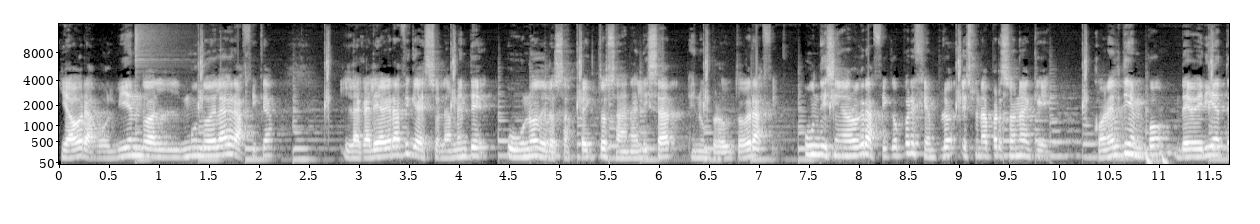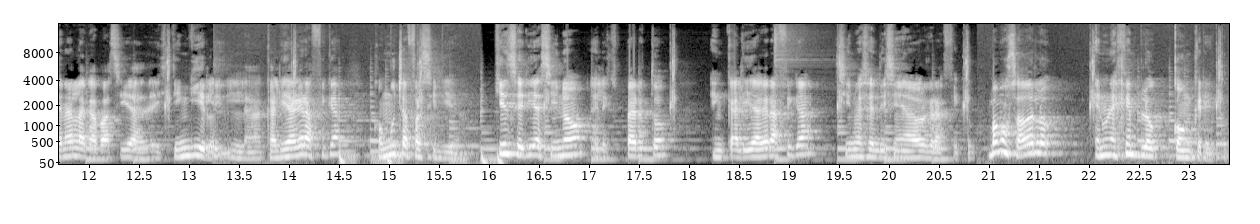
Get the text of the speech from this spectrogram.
Y ahora, volviendo al mundo de la gráfica, la calidad gráfica es solamente uno de los aspectos a analizar en un producto gráfico. Un diseñador gráfico, por ejemplo, es una persona que con el tiempo debería tener la capacidad de distinguir la calidad gráfica con mucha facilidad. ¿Quién sería si no el experto en calidad gráfica si no es el diseñador gráfico? Vamos a verlo en un ejemplo concreto.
